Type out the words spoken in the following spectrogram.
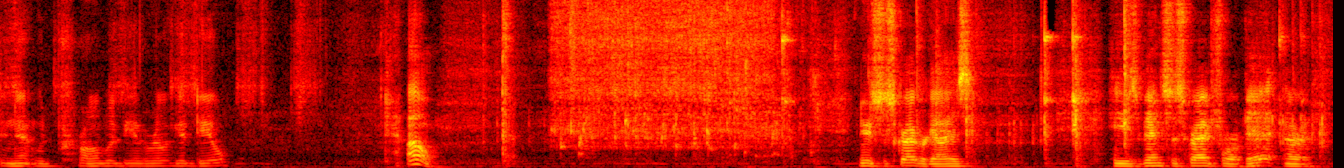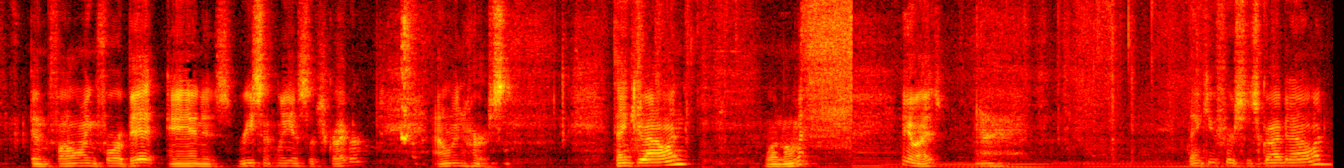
Then that would probably be a really good deal. Oh. New subscriber, guys. He's been subscribed for a bit, or been following for a bit, and is recently a subscriber. Alan Hurst. Thank you, Alan. One moment. Anyways, thank you for subscribing, Alan.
